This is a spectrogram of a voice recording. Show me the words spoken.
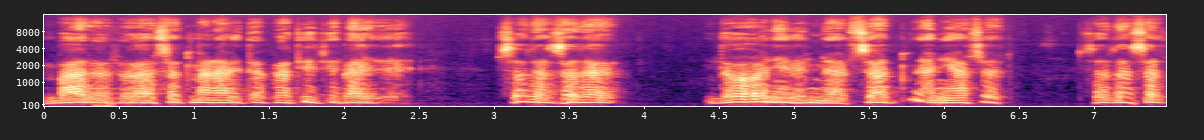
बाद होतो असत म्हणावे तर प्रतिथी पाहिजे सदा सदा दोन्ही भिन्न सत आणि असत सदा सत।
